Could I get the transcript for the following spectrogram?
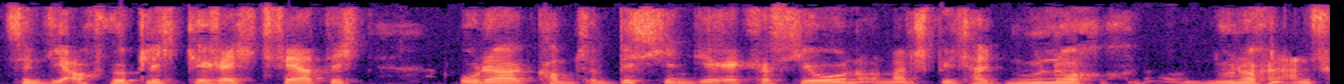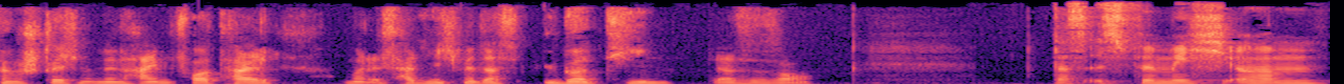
sind die auch wirklich gerechtfertigt? Oder kommt so ein bisschen die Regression und man spielt halt nur noch, nur noch in Anführungsstrichen um den Heimvorteil und man ist halt nicht mehr das Überteam der Saison? Das ist für mich ähm,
